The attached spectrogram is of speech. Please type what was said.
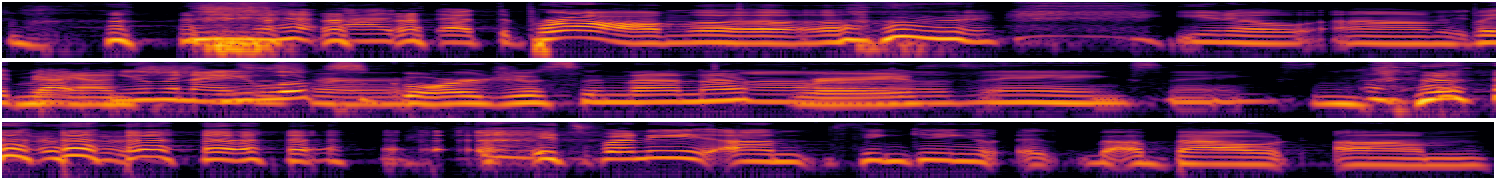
at, at the prom, uh, you know. Um, but that Man, humanizes she looks her. gorgeous in that neck Oh, brace. thanks, thanks. it's funny um, thinking about um,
